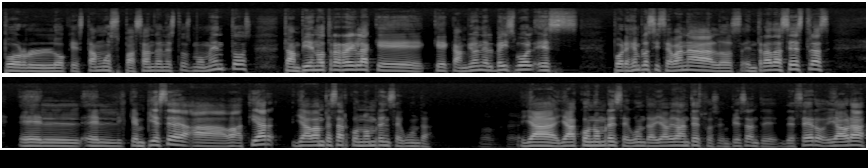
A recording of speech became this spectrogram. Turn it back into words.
por lo que estamos pasando en estos momentos. También otra regla que, que cambió en el béisbol es, por ejemplo, si se van a las entradas extras, el, el que empiece a batear ya va a empezar con hombre en segunda. Ya, ya con hombre en segunda. Ya antes pues empiezan de, de cero. Y ahora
